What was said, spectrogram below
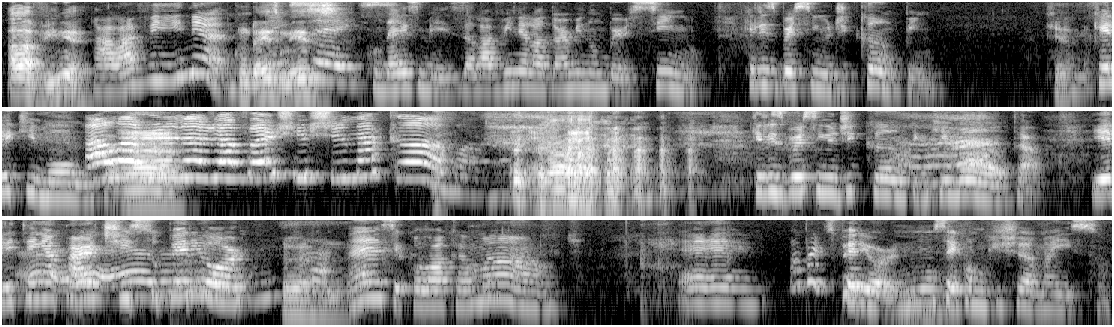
A Lavínia, A Lavínia. com 10 meses. Com 10 meses. A Lavínia, ela dorme num bercinho. Aqueles bercinhos de camping. Que- Aquele que monta. Ah, Faz xixi na cama. Aqueles bercinhos de camping que monta. E ele tem a parte superior. Uhum. Né? Você coloca uma... É, uma parte superior. Não sei como que chama isso.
